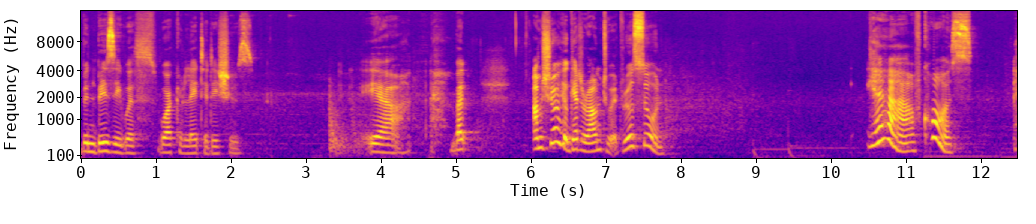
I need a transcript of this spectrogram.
been busy with work-related issues. Yeah, but I'm sure he'll get around to it real soon. Yeah, of course.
